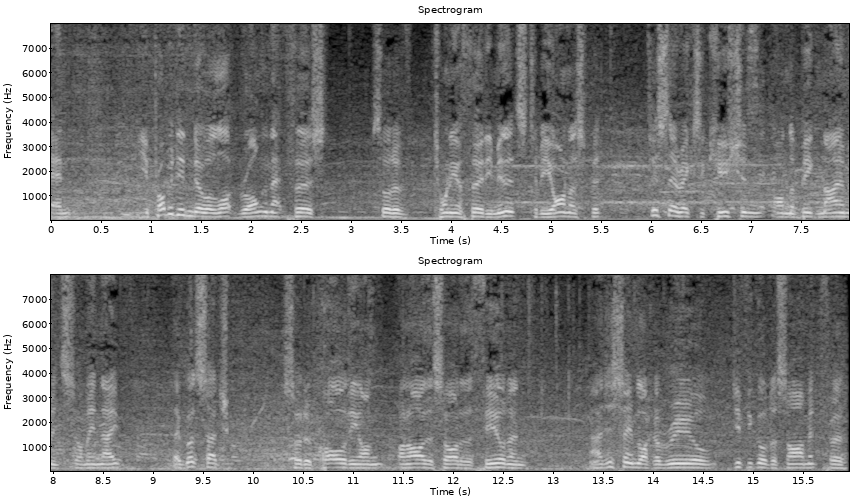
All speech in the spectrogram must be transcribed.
and you probably didn't do a lot wrong in that first sort of 20 or 30 minutes, to be honest. But just their execution on the big moments. I mean, they they've got such sort of quality on, on either side of the field, and uh, it just seemed like a real difficult assignment for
